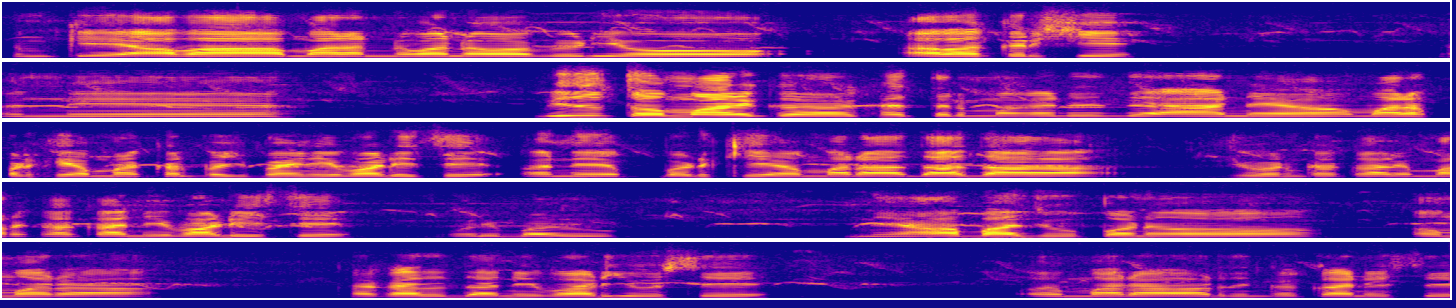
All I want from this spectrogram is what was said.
કેમ કે આવા અમારા નવા નવા વીડિયો આવા કરશે. અને બીજું તો અમારે ખેતરમાં. આને અમારા પડખે અમારા કલ્પેશભાઈની વાડી છે અને પડખે અમારા દાદા, જીવન કાકાને મારા કાકાની વાડી છે ઓલી બાજુ. ને આ બાજુ પણ અમારા કાકા દાદાની વાડીઓ છે. અમારા અર્જુન કાકાની છે,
